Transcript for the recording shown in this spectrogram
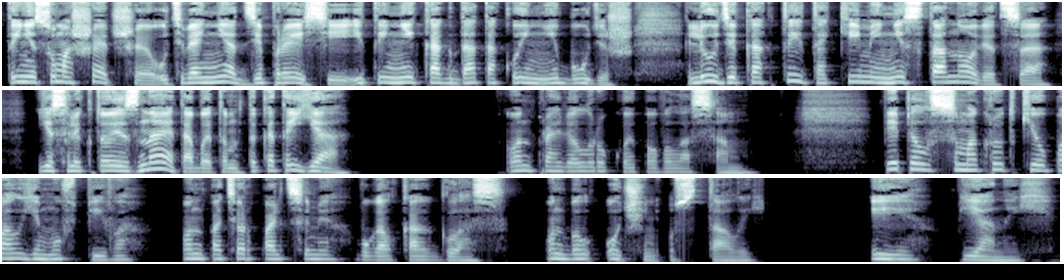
Ты не сумасшедшая, у тебя нет депрессии, и ты никогда такой не будешь. Люди, как ты, такими не становятся. Если кто и знает об этом, так это я. Он провел рукой по волосам. Пепел с самокрутки упал ему в пиво. Он потер пальцами в уголках глаз. Он был очень усталый и пьяный.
